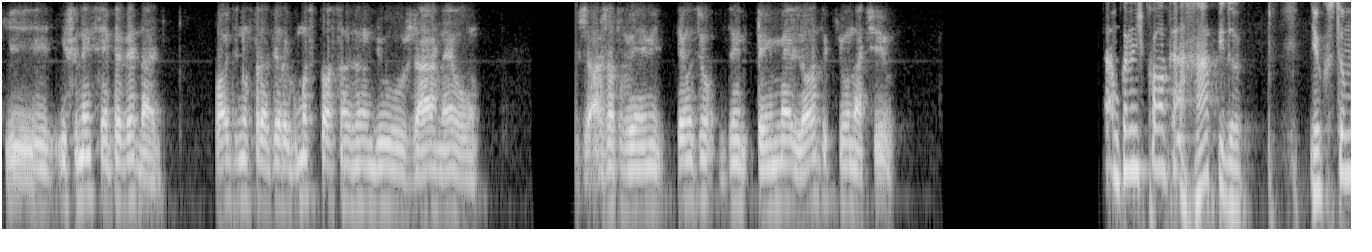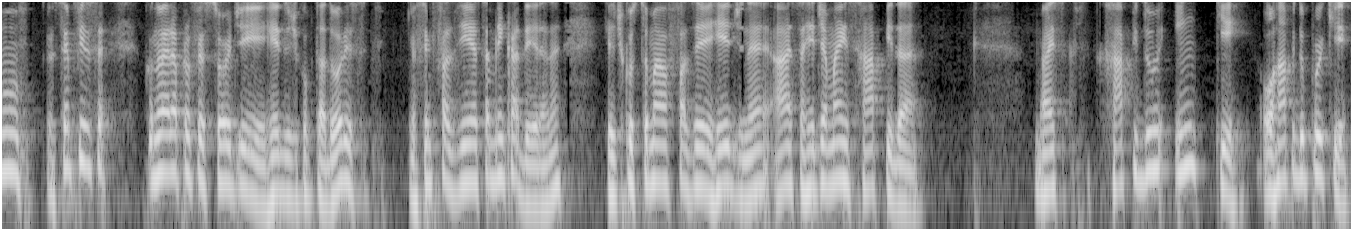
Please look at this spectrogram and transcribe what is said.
que isso nem sempre é verdade. Pode nos trazer algumas situações onde o JAR, né, o a JVM tem um desempenho melhor do que o nativo? Então, quando a gente coloca rápido, eu costumo. Eu sempre fiz. Quando eu era professor de redes de computadores, eu sempre fazia essa brincadeira, né? Que a gente costuma fazer rede, né? Ah, essa rede é mais rápida. Mas rápido em quê? Ou rápido por quê?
